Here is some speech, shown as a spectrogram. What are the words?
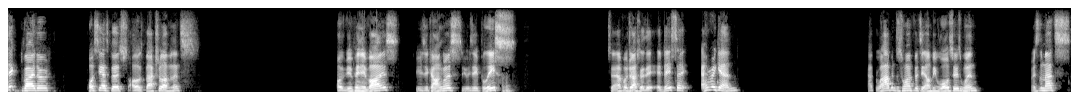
Dick Rider pussy ass bitch, all those factual evidence. All the opinion advised, USA Congress, USA police. So draft, if they, if they say ever again, after what happened to 2015 MLB World Series win, Rinse the Mets,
